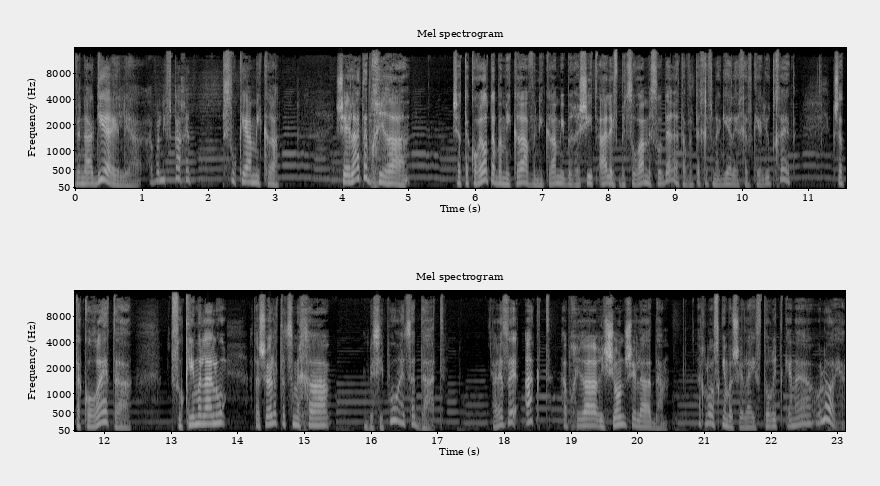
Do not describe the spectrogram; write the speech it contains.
ונגיע אליה, אבל נפתח את פסוקי המקרא. שאלת הבחירה כשאתה קורא אותה במקרא, ונקרא מבראשית א' בצורה מסודרת, אבל תכף נגיע ליחזקאל י"ח, כשאתה קורא את הפסוקים הללו, אתה שואל את עצמך, בסיפור עץ הדת, הרי זה אקט הבחירה הראשון של האדם. אנחנו לא עוסקים בשאלה ההיסטורית, כן היה או לא היה.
